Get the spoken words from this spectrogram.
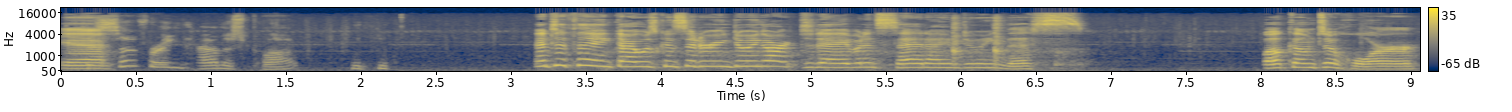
yeah. Does suffering count as plot? And to think I was considering doing art today, but instead I am doing this. Welcome to horror.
